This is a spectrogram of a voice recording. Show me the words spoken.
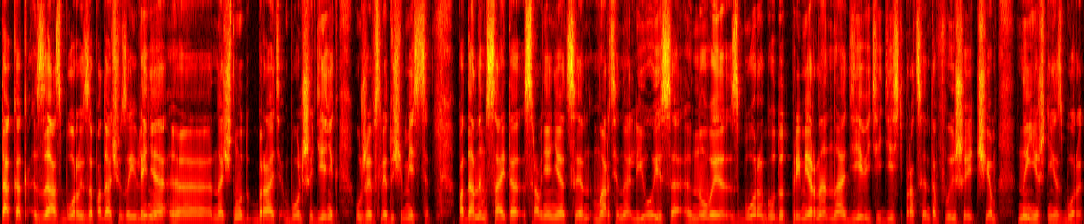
так как за сборы за подачу заявления э, начнут брать больше денег уже в следующем месяце. По данным сайта сравнения цен Мартина Льюиса, новые сборы будут примерно на 9 и 10% выше, чем нынешние сборы.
